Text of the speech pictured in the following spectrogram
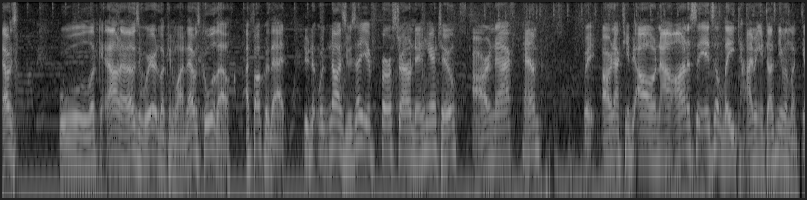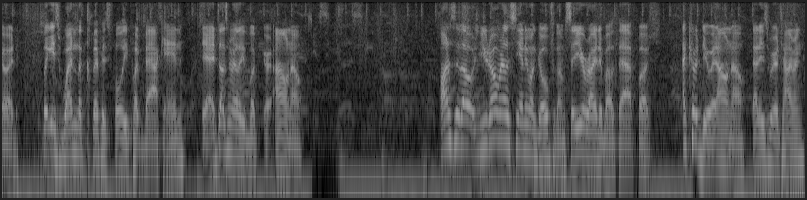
That was cool looking. I don't know, that was a weird looking one. That was cool, though. I fuck with that. Dude, with Nausea, was that your first round in here, too? Arnak Temp? Wait, Arnak TP. Oh, now, honestly, it's a late timing. It doesn't even look good. Like, it's when the clip is fully put back in. Yeah, it doesn't really look good. I don't know. Honestly, though, you don't really see anyone go for them. So you're right about that, but I could do it. I don't know. That is weird timing.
